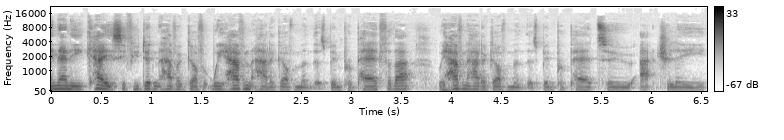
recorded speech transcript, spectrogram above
in any case, if you didn't have a government, we haven't had a government that's been prepared for that. We haven't had a government that's been prepared to actually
